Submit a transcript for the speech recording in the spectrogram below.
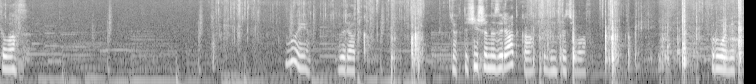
Клас. Ну і зарядка. Як точніше не зарядка, щоб він працював. Провід.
